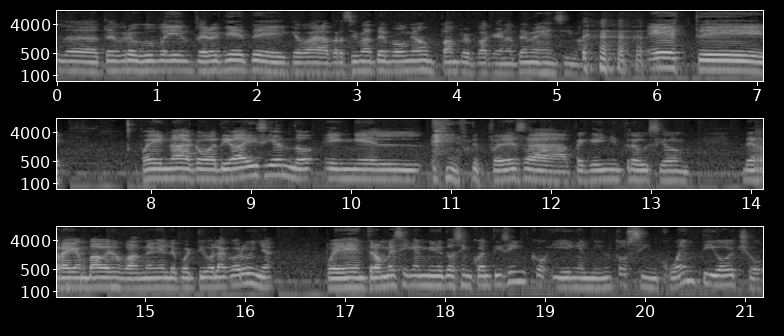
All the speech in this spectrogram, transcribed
No te preocupes y espero que te que para la próxima te pongas un pamper para que no te mejes encima. Este, pues nada, como te iba diciendo, en el después de esa pequeña introducción de Ryan Babel jugando en el Deportivo La Coruña, pues entró Messi en el minuto 55 y en el minuto 58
